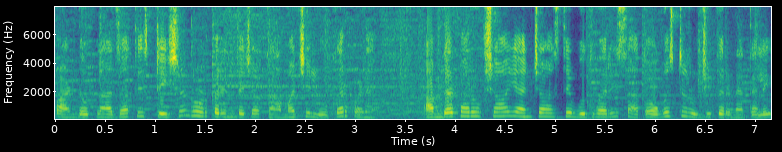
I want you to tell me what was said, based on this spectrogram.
पांडव प्लाझा ते स्टेशन रोड पर्यंतच्या कामाचे लोकार्पण आमदार फारुख शाह यांच्या हस्ते बुधवारी सात ऑगस्ट रोजी करण्यात आले.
